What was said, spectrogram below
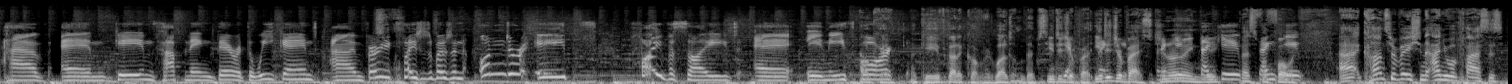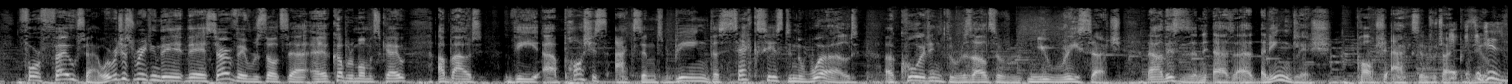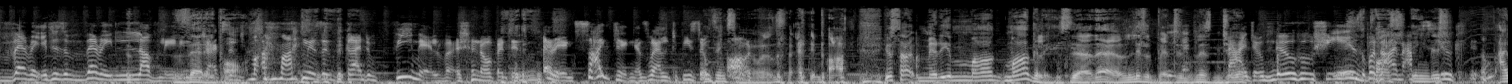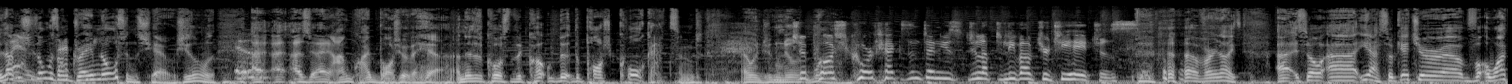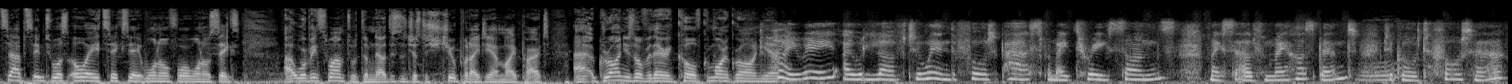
GAA have um, games happening there at the weekend. I'm very excited about an under eights five aside uh, in East Cork. Okay, okay, you've got it covered. Well done, Bips. You did Yeah, your best. You did your you. best. Do you know you, what I mean? thank you, Best thank you. Uh, conservation annual passes for FOTA. We were just reading the, the survey results uh, a couple of moments ago about the uh, poshest accent being the sexiest in the world, according to the results of new research. Now, this is an, as a, an English posh accent, which I It, presume. it is very, it is a very lovely English accent. posh. Mine is the kind of female version of it. It's very exciting as well to be so I think so. posh. Well, very. You're starting Miriam Mar- Margolyes uh, there a little bit. and Listen to I don't know who she is, but I'm English- absolutely. I love her. well, She's always on Graham me. Norton's show. She's always. Oh. Uh, as uh, I'm quite posh over here, and then of course the co- the, the posh Cork accent. I want you to know. The posh Cork accent, and you, you'll have to leave out your THs. Very nice. Uh, so uh, yeah, so get your uh, WhatsApps into us 0868 104 106. Uh, we're being swamped with them now. This is just a stupid idea on my part. Uh, Uh, Granya's over there in Cobh. Good morning, Grania. Hi Ray, I would love to win the Fota pass for my three sons, myself and my husband, to go to Fota.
